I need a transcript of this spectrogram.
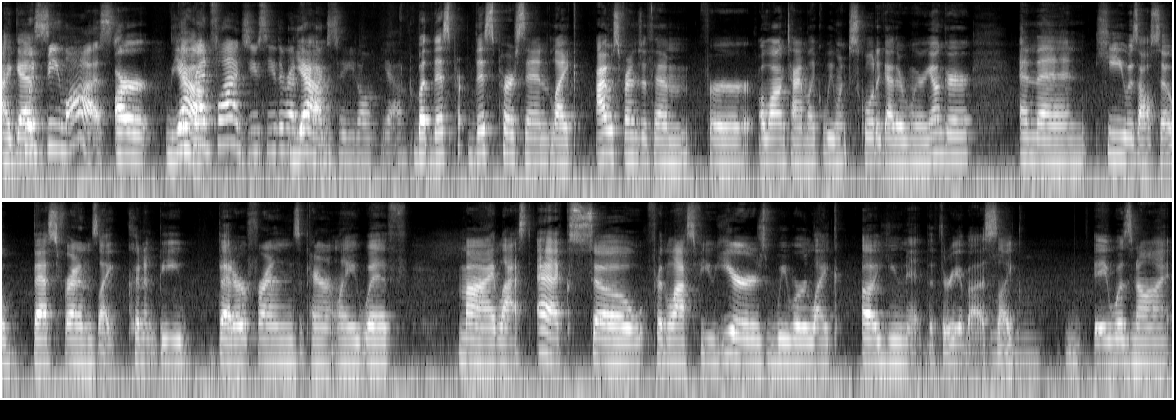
I guess would be lost are The yeah. red flags you see the red Yeah. flags so you don't yeah but this this person like I was friends with him for a long time like we went to school together when we were younger and then he was also best friends, like couldn't be better friends apparently with my last ex. So for the last few years, we were like a unit, the three of us. Like mm-hmm. it was not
